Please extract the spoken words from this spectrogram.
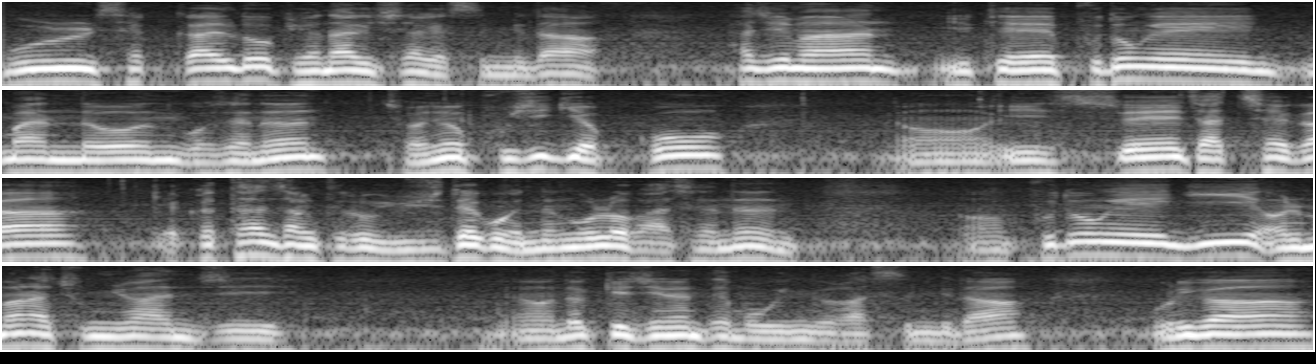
물 색깔도 변하기 시작했습니다. 하지만 이렇게 부동액만 넣은 곳에는 전혀 부식이 없고 어, 이쇠 자체가 깨끗한 상태로 유지되고 있는 걸로 봐서는 어, 부동액이 얼마나 중요한지 어, 느껴지는 대목인 것 같습니다. 우리가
